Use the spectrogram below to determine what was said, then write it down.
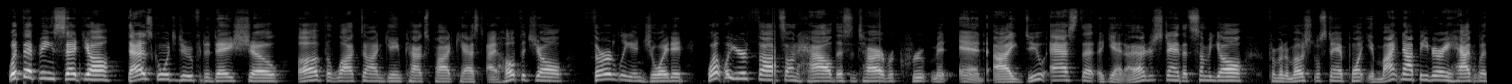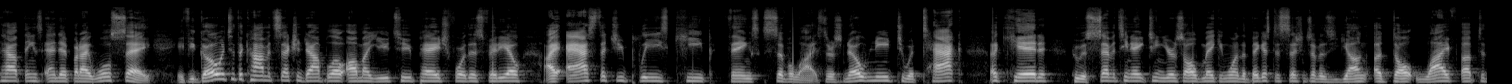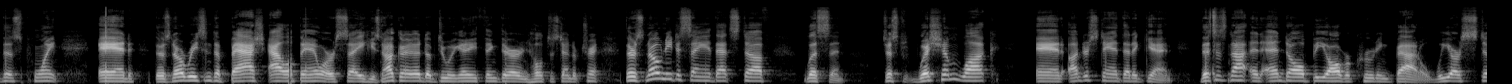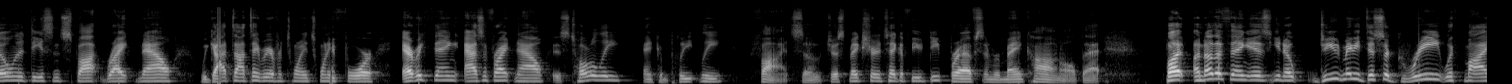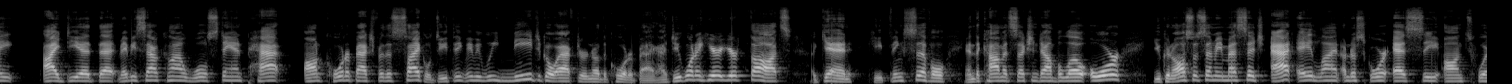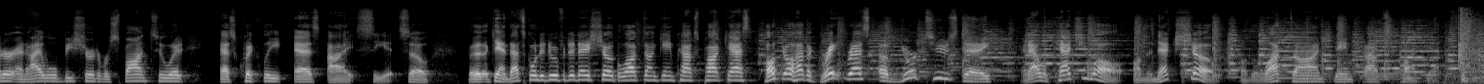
with that being said, y'all, that is going to do it for today's show of the Locked On Gamecocks podcast. I hope that y'all thoroughly enjoyed it. What were your thoughts on how this entire recruitment end? I do ask that again. I understand that some of y'all, from an emotional standpoint, you might not be very happy with how things ended, but I will say, if you go into the comment section down below on my YouTube page for this video, I ask that you please keep things civilized. There's no need to attack a kid who is 17, 18 years old, making one of the biggest decisions of his young adult life up to this point. And there's no reason to bash Alabama or say he's not going to end up doing anything there and he'll just end up training. There's no need to say that stuff. Listen, just wish him luck and understand that again, this is not an end all be all recruiting battle. We are still in a decent spot right now. We got Dante Reno for 2024. Everything as of right now is totally and completely fine. So just make sure to take a few deep breaths and remain calm and all that. But another thing is, you know, do you maybe disagree with my idea that maybe South Carolina will stand pat on quarterbacks for this cycle? Do you think maybe we need to go after another quarterback? I do want to hear your thoughts. Again, keep things civil in the comment section down below, or you can also send me a message at a line underscore SC on Twitter, and I will be sure to respond to it as quickly as I see it. So, but again, that's going to do it for today's show, the Locked On Gamecocks podcast. Hope you all have a great rest of your Tuesday, and I will catch you all on the next show of the Locked On Gamecocks podcast.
